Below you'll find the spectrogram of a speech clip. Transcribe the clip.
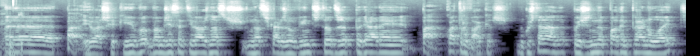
Uh, pá, eu acho que aqui vamos incentivar os nossos, nossos caros ouvintes todos a pegarem pá, quatro vacas, não custa nada. Depois ainda podem pegar no leite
